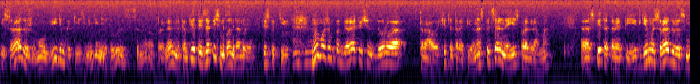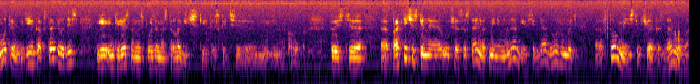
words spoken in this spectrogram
и сразу же мы увидим, какие изменения это выразится на программе, на компьютере, записываем план данных в перспективе. Угу. Мы можем подбирать очень здорово травы, фитотерапию. У нас специальная есть программа э, с фитотерапией, где мы сразу же смотрим, где и как. Кстати, вот здесь и интересно мы используем астрологический, так сказать, э, круг. То есть э, Э, практически наилучшее состояние, вот минимум энергии, всегда должен быть э, в том месте у человека здорового,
